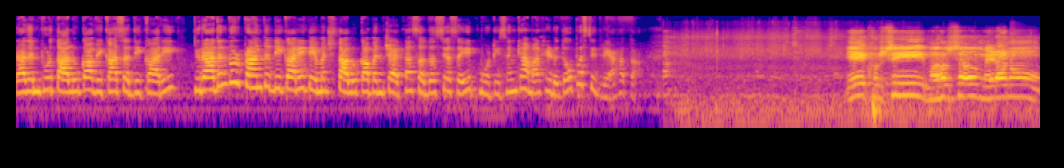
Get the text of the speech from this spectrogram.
રાધનપુર તાલુકા વિકાસ અધિકારી, રાધનપુર પ્રાંત અધિકારી તેમજ તાલુકા પંચાયતના સદસ્ય સહિત મોટી સંખ્યામાં ખેડૂતો ઉપસ્થિત રહ્યા હતા. એ ખુરશી મહોત્સવ મેળાનું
